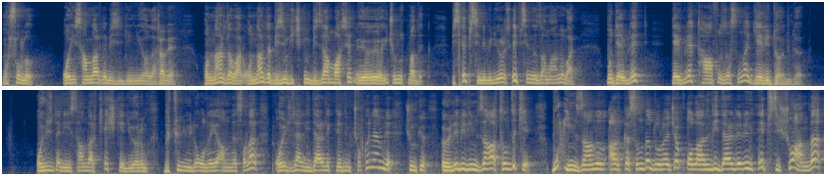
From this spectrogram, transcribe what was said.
Musul'u, o insanlar da bizi dinliyorlar. Tabii. Onlar da var. Onlar da bizim hiç kim bizden bahsetmiyor. Yok, yok, hiç unutmadık. Biz hepsini biliyoruz. Hepsinin zamanı var. Bu devlet devlet hafızasına geri döndü. O yüzden insanlar keşke diyorum bütünüyle olayı anlasalar. O yüzden liderlik dedim çok önemli. Çünkü öyle bir imza atıldı ki bu imzanın arkasında duracak olan liderlerin hepsi şu anda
